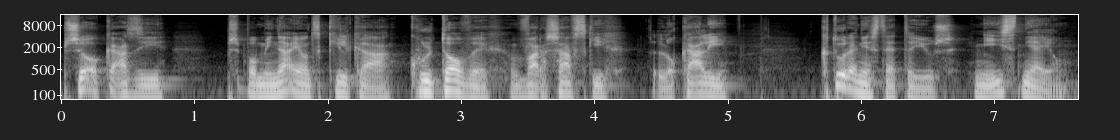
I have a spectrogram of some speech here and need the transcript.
przy okazji przypominając kilka kultowych warszawskich lokali, które niestety już nie istnieją.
